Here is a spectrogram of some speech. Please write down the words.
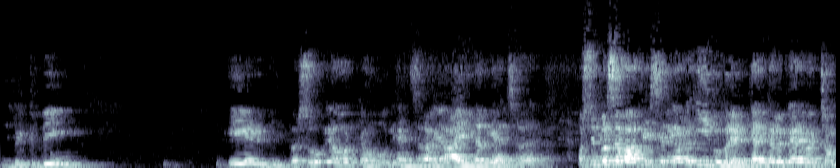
between A and B बस हो गया और क्या हो गया? आंसर आ गया। आई निकल गया आंसर आएगा और सिंपल सा बात है इससे निकालो ई इक्विवेलेंट क्या निकालो प्यारे बच्चों?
